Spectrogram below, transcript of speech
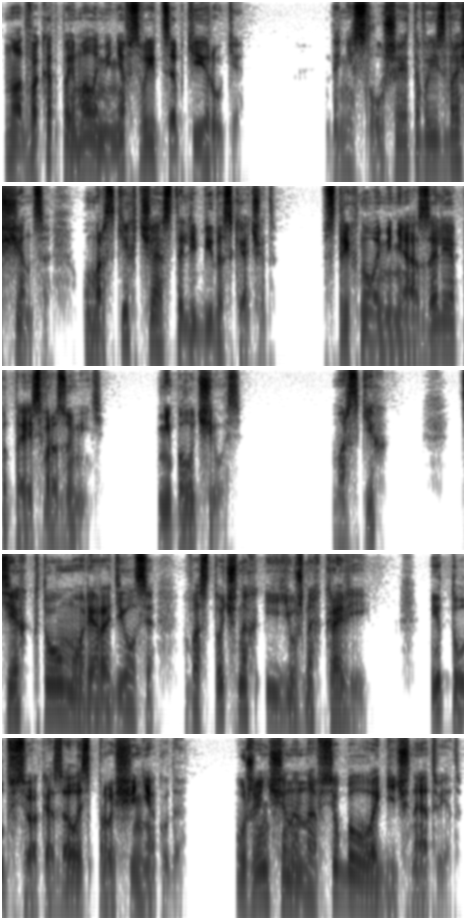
но адвокат поймала меня в свои цепкие руки. «Да не слушай этого извращенца, у морских часто либидо скачет», встряхнула меня Азалия, пытаясь вразумить. Не получилось. «Морских?» «Тех, кто у моря родился, восточных и южных кровей». И тут все оказалось проще некуда. У женщины на все был логичный ответ.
